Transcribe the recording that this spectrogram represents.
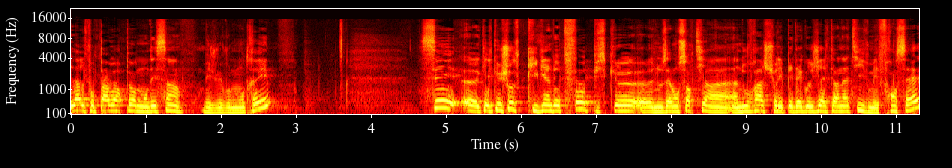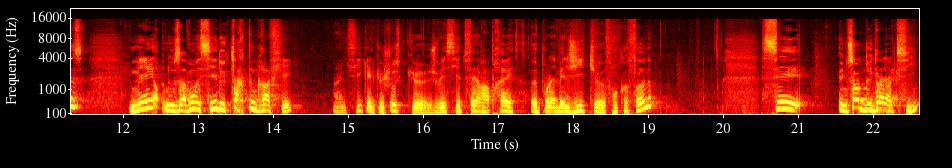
Là, il ne faut pas avoir peur de mon dessin, mais je vais vous le montrer. C'est euh, quelque chose qui vient d'être fait puisque euh, nous allons sortir un, ouvrage sur les pédagogies alternatives, mais françaises. Mais nous avons essayé de cartographier, hein, ici, quelque chose que je vais essayer de faire après euh, pour la Belgique francophone. C'est une sorte de galaxie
